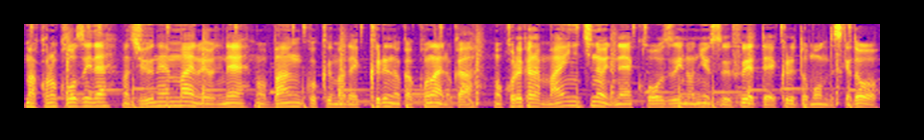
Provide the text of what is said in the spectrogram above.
まあ、この洪水ね、まあ、10年前のようにねもうバンコクまで来るのか来ないのかもうこれから毎日のようにね洪水のニュース増えてくると思うんですけど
